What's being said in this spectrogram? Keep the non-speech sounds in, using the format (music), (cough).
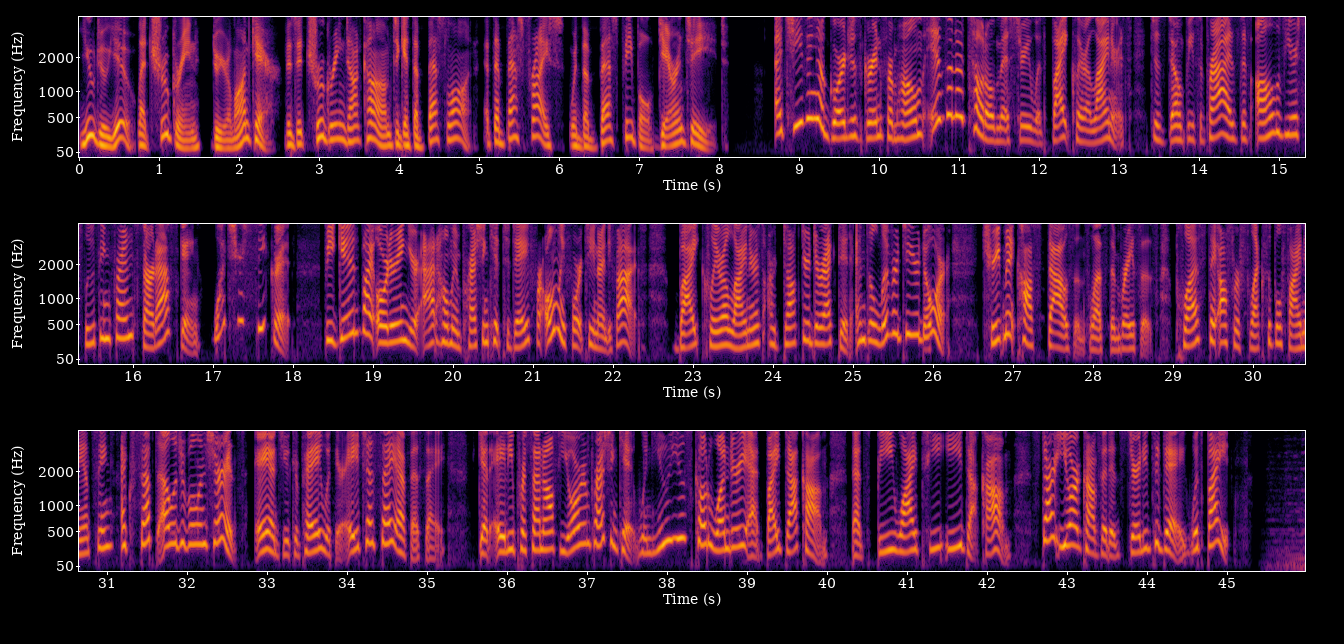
You do you. Let TruGreen do your lawn care. Visit trugreen.com to get the best lawn at the best price with the best people guaranteed. Achieving a gorgeous grin from home isn't a total mystery with Byte Clear aligners. Just don't be surprised if all of your sleuthing friends start asking, What's your secret? Begin by ordering your at home impression kit today for only $14.95. Byte Clear aligners are doctor directed and delivered to your door. Treatment costs thousands less than braces. Plus, they offer flexible financing, accept eligible insurance, and you can pay with your HSA FSA. Get 80% off your impression kit when you use code WONDERY at Byte.com. That's B-Y-T-E dot com. Start your confidence journey today with Byte.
